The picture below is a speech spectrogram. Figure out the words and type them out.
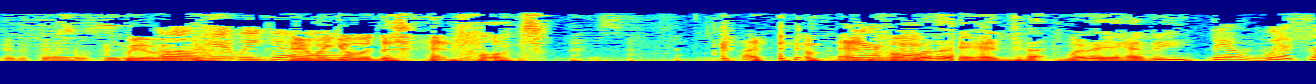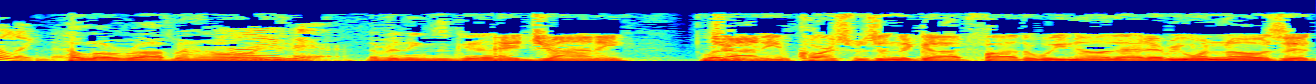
Gotta fix it. We- Oh, here we go. Here we go with this headphones. Goddamn headphones. What are they, head, what are they, heavy? They're whistling. Though. Hello, Robin. How are Hi you? there. Everything's good? Hey, Johnny. What Johnny, of course, was in The Godfather. We know that. Everyone knows it.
